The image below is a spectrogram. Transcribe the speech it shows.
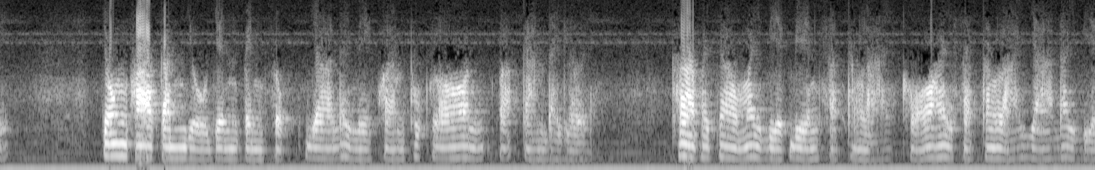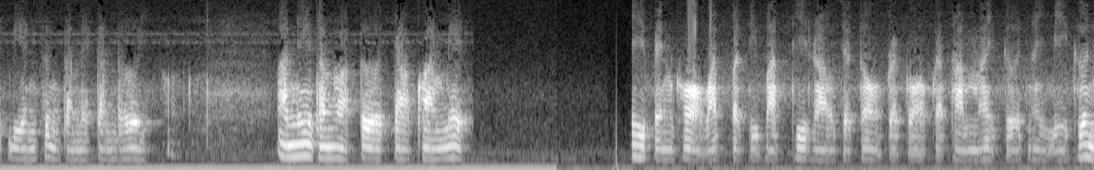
จงพากันอยู่เย็นเป็นสุข อย่าได้มีความทุกข์ร้อนประการใดเลย ข้าพเจ้าไม่เบียดเบียนสัตว์ทั้งหลาย ขอให้สัตว์ทั้งหลายอย่าได้เบียดเบียนซึ่งกันและกันเลย อันนี้ท่านว่าเกิดจากความเมตที่เป็นข้อวัดปฏิบัติที่เราจะต้องประกอบกระทำให้เกิดให้มีขึ้น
